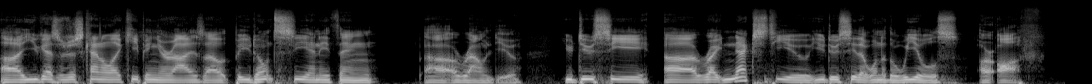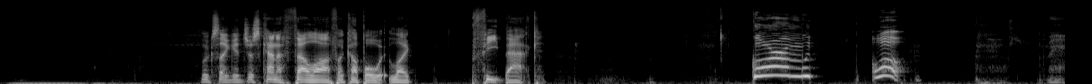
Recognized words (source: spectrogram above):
Uh, you guys are just kind of like keeping your eyes out, but you don't see anything uh, around you. You do see uh, right next to you. You do see that one of the wheels are off. Looks like it just kind of fell off a couple like feet back. Gorham, we, man,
